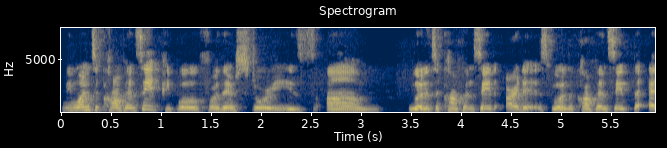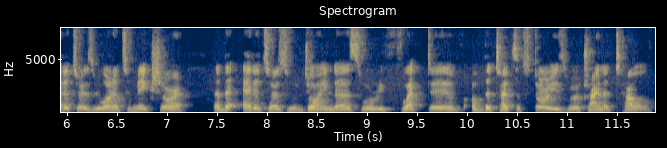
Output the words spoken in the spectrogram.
we wanted to compensate people for their stories. Um, we wanted to compensate artists. We wanted to compensate the editors. We wanted to make sure that the editors who joined us were reflective of the types of stories we were trying to tell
